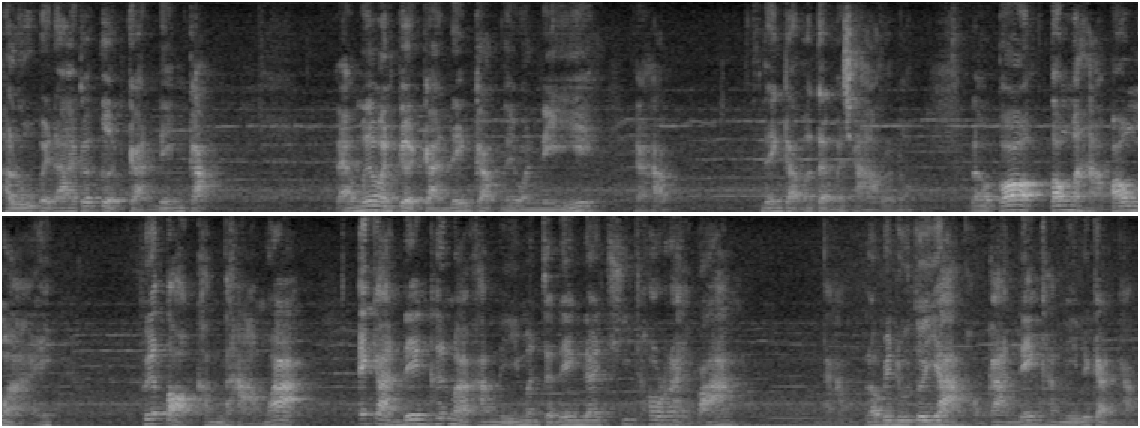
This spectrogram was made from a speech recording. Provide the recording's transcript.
ทะลุไปได้ก็เกิดการเด้งกลับ แล้วเมื่อมันเกิดการเด้งกลับในวันนี้นะครับ เด้งกลับมาแต่เมื่อเช้าแล้วเนาะเราก็ต้องมาหาเป้าหมาย เพื่อตอบคำถามว่าไอการเด้งขึ้นมาครั้งนี้มันจะเด้งได้ที่เท่าไหร่บ้างนะครับ เราไปดูตัวอย่างของการเด้งครั้งนี้ด้วยกันครับ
